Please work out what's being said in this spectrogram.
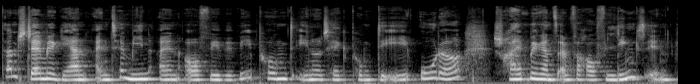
dann stell mir gern einen Termin ein auf www.enotech.de oder schreib mir ganz einfach auf LinkedIn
